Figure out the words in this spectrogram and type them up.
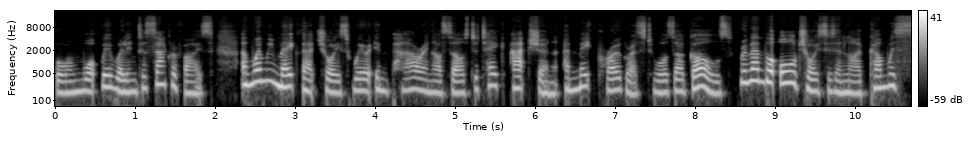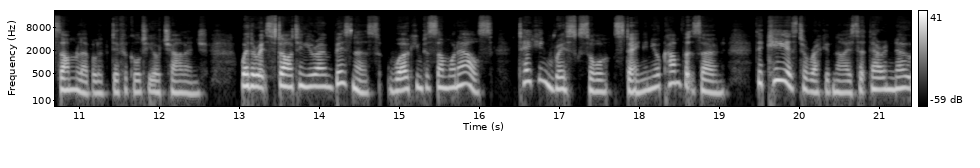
for, and what we're willing to sacrifice. And when we make that choice, we're empowering ourselves to take action and make progress towards our goals. Remember, all choices in life come with some level of difficulty or challenge. Whether it's starting your own business, working for someone else, taking risks, or staying in your comfort zone, the key is to recognize that there are no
